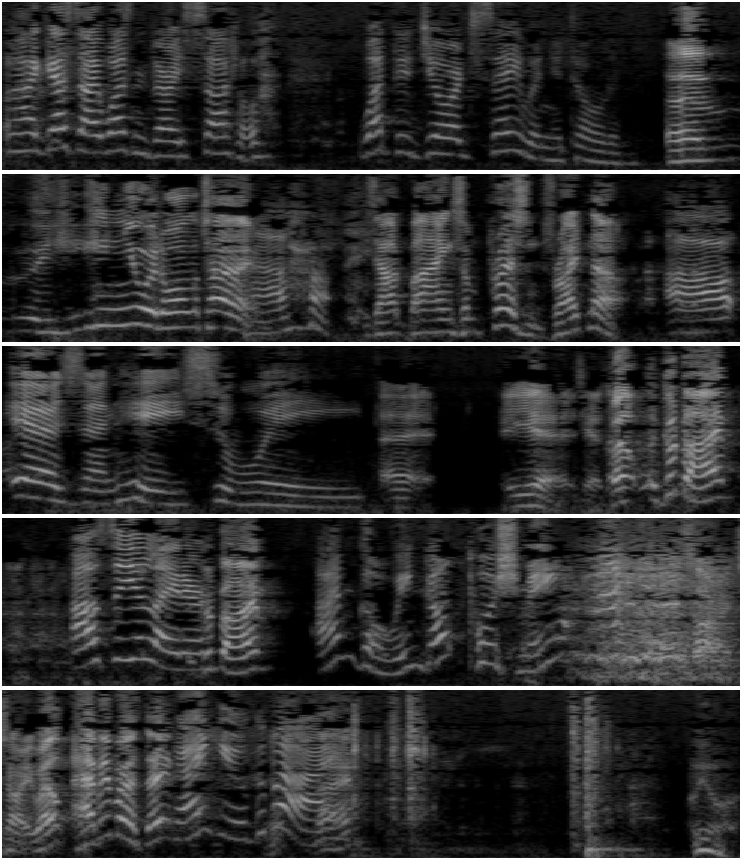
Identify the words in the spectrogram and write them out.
Well, I guess I wasn't very subtle. What did George say when you told him? Uh, he knew it all the time. Oh, He's out buying some presents right now. oh isn't he sweet? Uh, yes, yes. Well, uh, goodbye. I'll see you later. Goodbye. I'm going. Don't push me. Sorry, sorry. Well, happy birthday. Thank you. Goodbye. Whew.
